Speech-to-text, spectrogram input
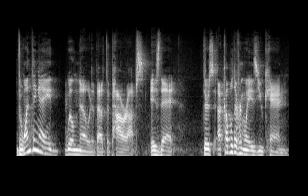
the one thing I will note about the power ups is that there's a couple different ways you can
